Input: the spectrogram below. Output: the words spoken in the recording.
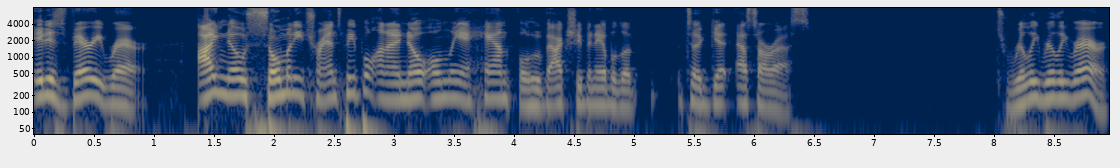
It is very rare. I know so many trans people, and I know only a handful who've actually been able to, to get SRS. It's really, really rare.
